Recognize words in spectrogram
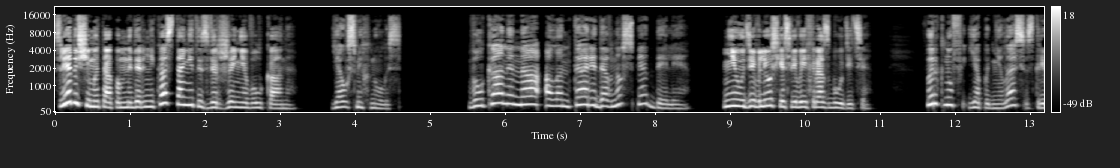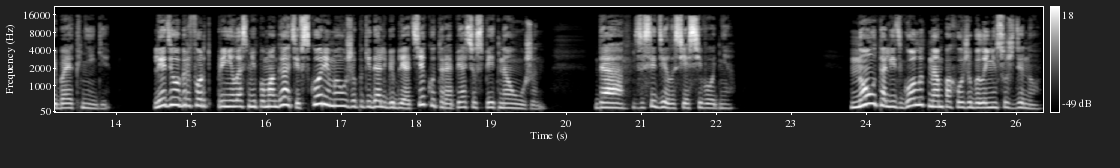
Следующим этапом наверняка станет извержение вулкана. Я усмехнулась. Вулканы на Алантаре давно спят, Делия. Не удивлюсь, если вы их разбудите. Фыркнув, я поднялась, сгребая книги. Леди Оберфорд принялась мне помогать, и вскоре мы уже покидали библиотеку, торопясь успеть на ужин. Да, засиделась я сегодня. Но утолить голод нам, похоже, было не суждено.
